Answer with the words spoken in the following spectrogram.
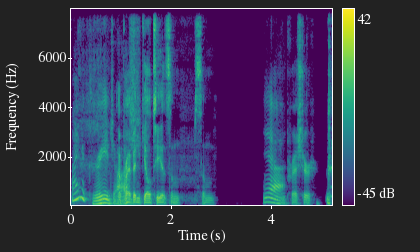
I agree, Josh. I've probably been guilty at some some yeah. pressure.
